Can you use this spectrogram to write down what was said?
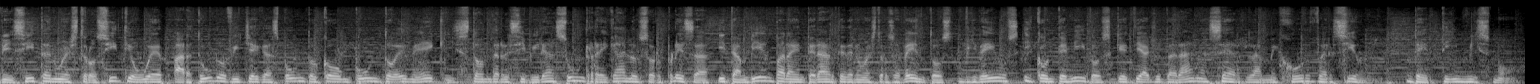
Visita nuestro sitio web arturovillegas.com.mx donde recibirás un regalo sorpresa y también para enterarte de nuestros eventos, videos y contenidos que te ayudarán a ser la mejor versión de ti mismo.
